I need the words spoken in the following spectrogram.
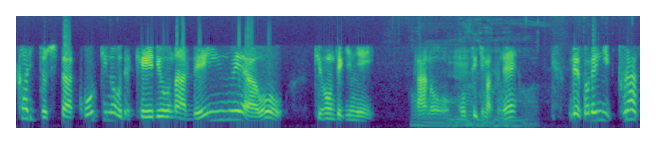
かりとした高機能で軽量なレインウェアを基本的にあの持ってきますね。で、それにプラス、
